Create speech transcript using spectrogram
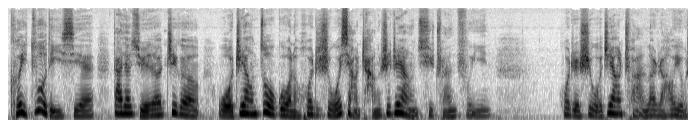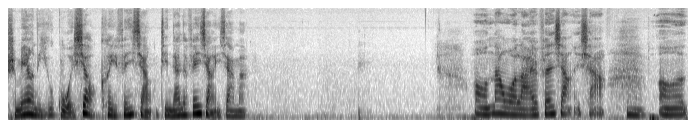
可以做的一些，大家觉得这个我这样做过了，或者是我想尝试这样去传福音，或者是我这样传了，然后有什么样的一个果效可以分享，简单的分享一下吗？哦，那我来分享一下。嗯嗯、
